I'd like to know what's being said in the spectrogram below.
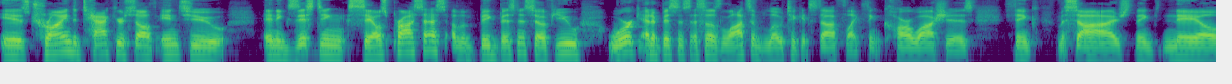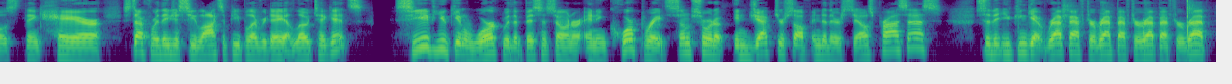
is trying to tack yourself into an existing sales process of a big business. So if you work at a business that sells lots of low ticket stuff, like think car washes, think massage, think nails, think hair, stuff where they just see lots of people every day at low tickets, see if you can work with a business owner and incorporate some sort of inject yourself into their sales process so that you can get rep after rep after rep after rep.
